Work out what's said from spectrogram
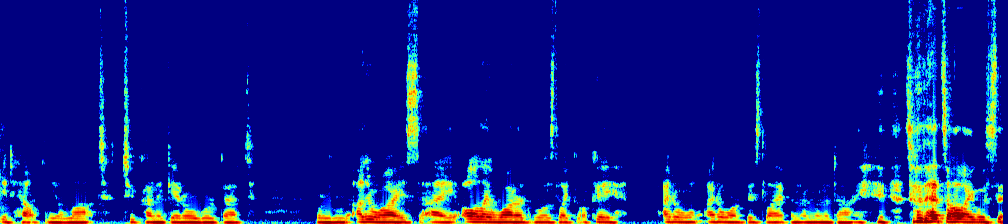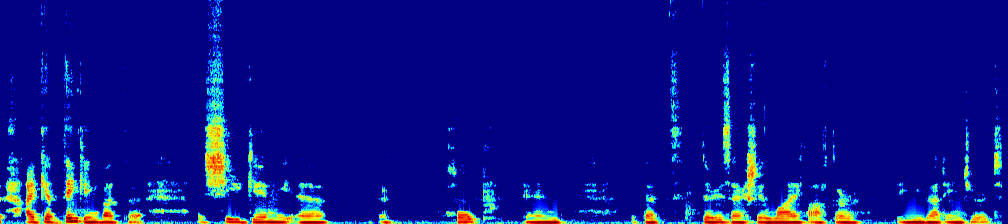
it helped me a lot to kind of get over that. Otherwise i all i wanted was like okay i don't i don't want this life and i'm gonna die. So that's all i was i kept thinking but uh, she gave me a, a, hope and that there is actually life after you got injured.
